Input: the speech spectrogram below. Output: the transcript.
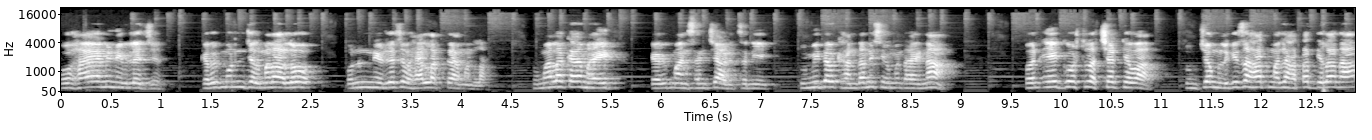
हो हाय आम्ही निर्लज्ज. गरीब म्हणून जन्माला आलो म्हणून निर्लज्ज व्हायला लागतं आम्हाला. तुम्हाला काय माहीत गरीब माणसांची अडचणी? तुम्ही तर खानदानी श्रीमंत आहे ना? पण एक गोष्ट लक्षात ठेवा तुमच्या मुलगीचा हात माझ्या हातात दिला ना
